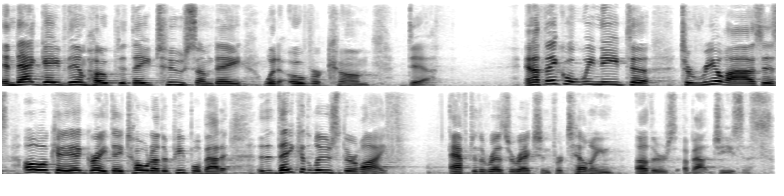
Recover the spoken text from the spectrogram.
And that gave them hope that they too someday would overcome death. And I think what we need to, to realize is oh, okay, great, they told other people about it. They could lose their life after the resurrection for telling others about Jesus.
